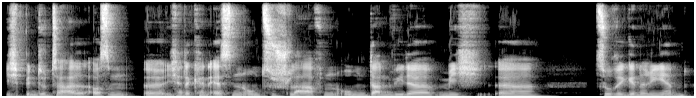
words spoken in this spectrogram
ich bin total aus dem, äh, ich hatte kein Essen, um zu schlafen, um dann wieder mich äh, zu regenerieren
